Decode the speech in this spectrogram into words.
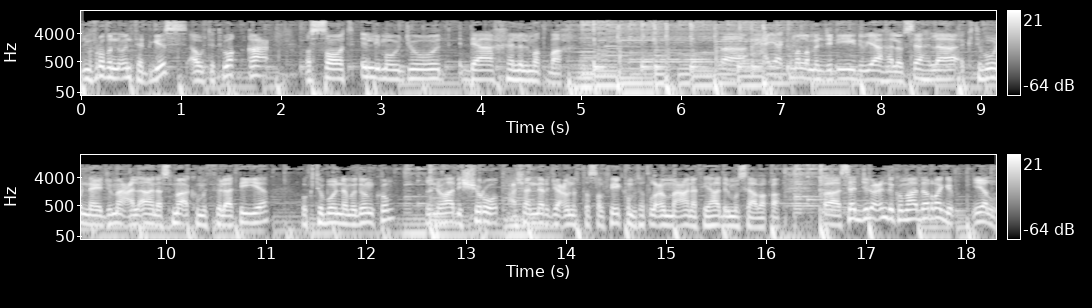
المفروض إنه أنت تقس أو تتوقع الصوت اللي موجود داخل المطبخ. فحياكم الله من جديد ويا هلا وسهلا. اكتبوا لنا يا جماعة الآن أسماءكم الثلاثية واكتبوا لنا مدنكم لأنه هذه الشروط عشان نرجع ونتصل فيكم وتطلعون معنا في هذه المسابقة. فسجلوا عندكم هذا الرقم. يلا.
